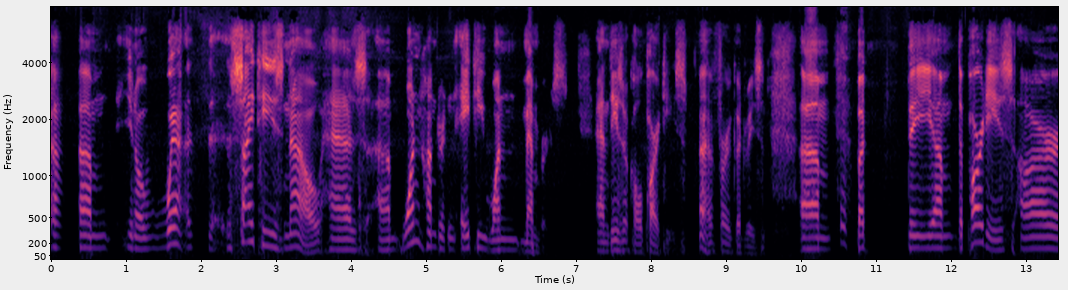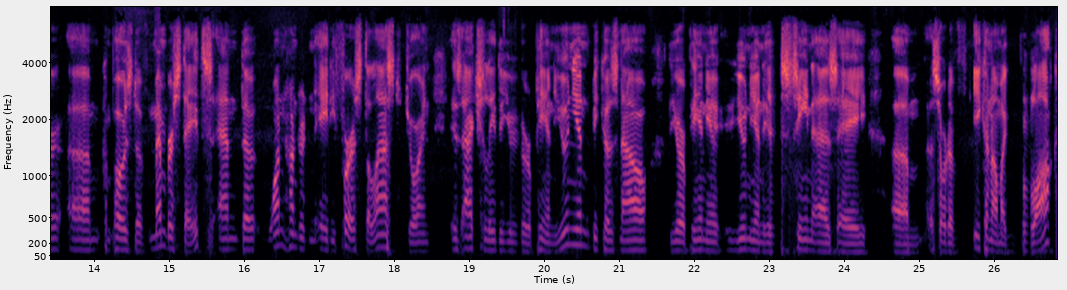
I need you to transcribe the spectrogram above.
uh, um, you know where CITES now has um, 181 members. and these are called parties for a good reason. Um, but the um, the parties are um, composed of member states, and the 181st, the last to join, is actually the European Union because now the European Union is seen as a, um, a sort of economic bloc,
